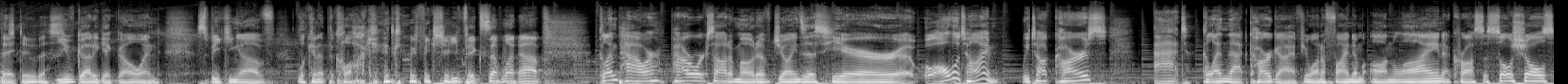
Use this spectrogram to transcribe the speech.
that you've got to get going. Speaking of looking at the clock, make sure you pick someone up. Glenn Power, PowerWorks Automotive, joins us here all the time. We talk cars at Glenn That Car Guy. If you want to find him online across the socials,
